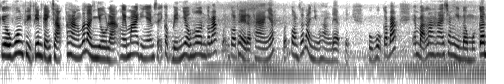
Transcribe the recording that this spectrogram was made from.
Kiều vuông thủy tiên cánh trắng, hàng rất là nhiều lá. Ngày mai thì nhà em sẽ cập bến nhiều hơn, các bác vẫn có thể đặt hàng nhé. Vẫn còn rất là nhiều hàng đẹp để phục vụ các bác. Em bán là 200.000 đồng một cân.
